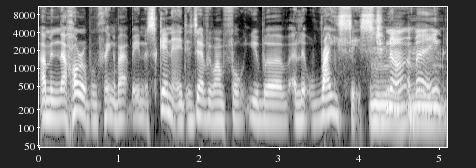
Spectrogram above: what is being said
I mean, the horrible thing about being a skinhead is everyone thought you were a little racist. Do you know what I mean?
